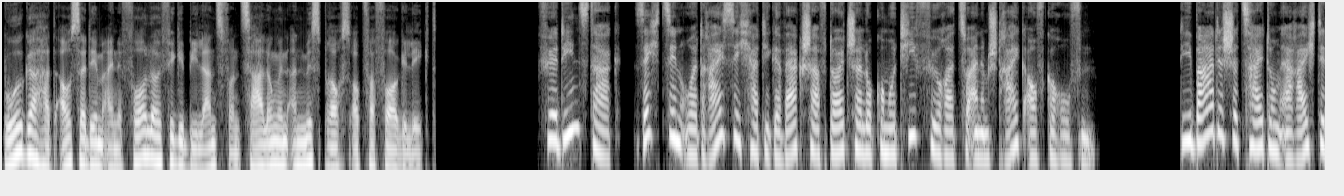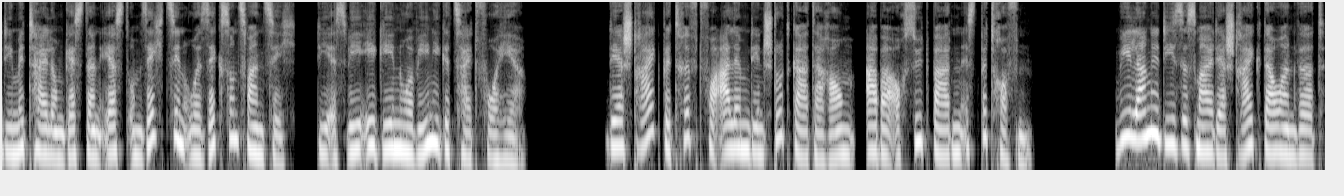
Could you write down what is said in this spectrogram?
Burger hat außerdem eine vorläufige Bilanz von Zahlungen an Missbrauchsopfer vorgelegt. Für Dienstag, 16.30 Uhr hat die Gewerkschaft Deutscher Lokomotivführer zu einem Streik aufgerufen. Die Badische Zeitung erreichte die Mitteilung gestern erst um 16.26 Uhr, die SWEG nur wenige Zeit vorher. Der Streik betrifft vor allem den Stuttgarter Raum, aber auch Südbaden ist betroffen. Wie lange dieses Mal der Streik dauern wird,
